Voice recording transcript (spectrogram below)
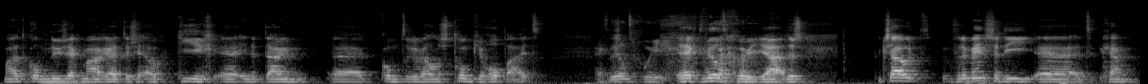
Maar het komt nu zeg maar eh, tussen elke kier in de tuin komt er wel een stronkje hop uit. Echt wildgroei. Echt wildgroei, ja. Dus ik zou het voor de mensen die het gaan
